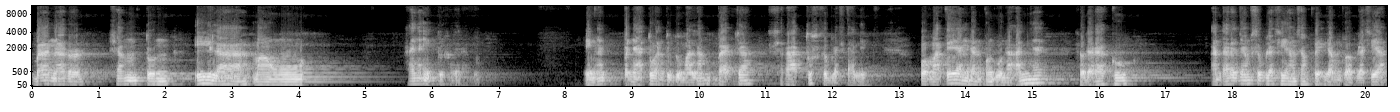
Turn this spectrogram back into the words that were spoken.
بنر شمت إلى maut hanya itu saudaraku ingat penyatuan tujuh malam baca 111 kali pemakaian dan penggunaannya saudaraku antara jam 11 siang sampai jam 12 siang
